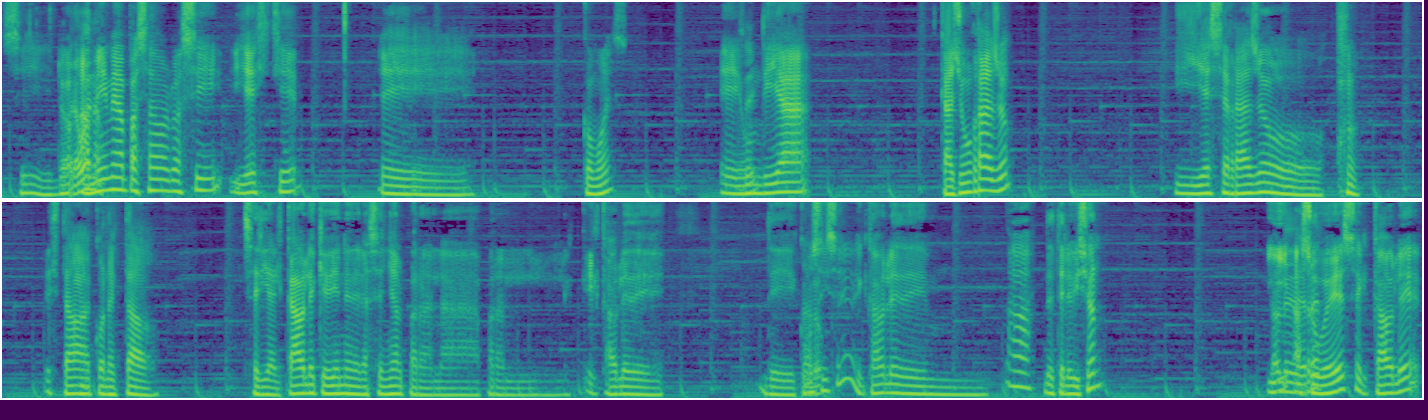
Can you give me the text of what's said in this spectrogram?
Sí, lo- a mí me ha pasado algo así y es que. Eh, ¿Cómo es? Eh, Sí. Un día cayó un rayo y ese rayo estaba conectado. Sería el cable que viene de la señal para la para el, el cable de de ¿cómo Claro. se dice? El cable de mm, ah, de televisión. Y de a su vez el cable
